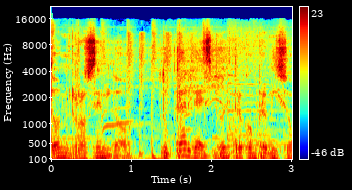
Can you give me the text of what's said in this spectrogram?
Don Rosendo, tu carga es nuestro compromiso.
